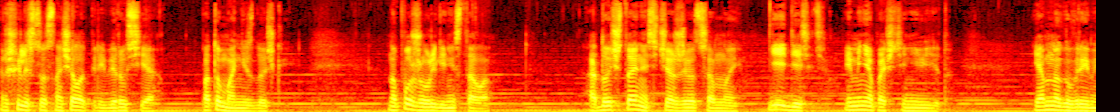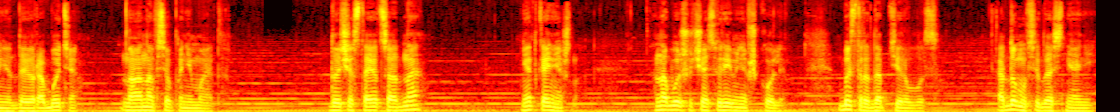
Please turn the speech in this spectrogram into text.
решили, что сначала переберусь я, потом они с дочкой. Но позже Ольги не стало. А дочь Таня сейчас живет со мной. Ей 10, и меня почти не видит. Я много времени отдаю работе, но она все понимает. Дочь остается одна? Нет, конечно. Она большую часть времени в школе. Быстро адаптировалась. А дома всегда с няней.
